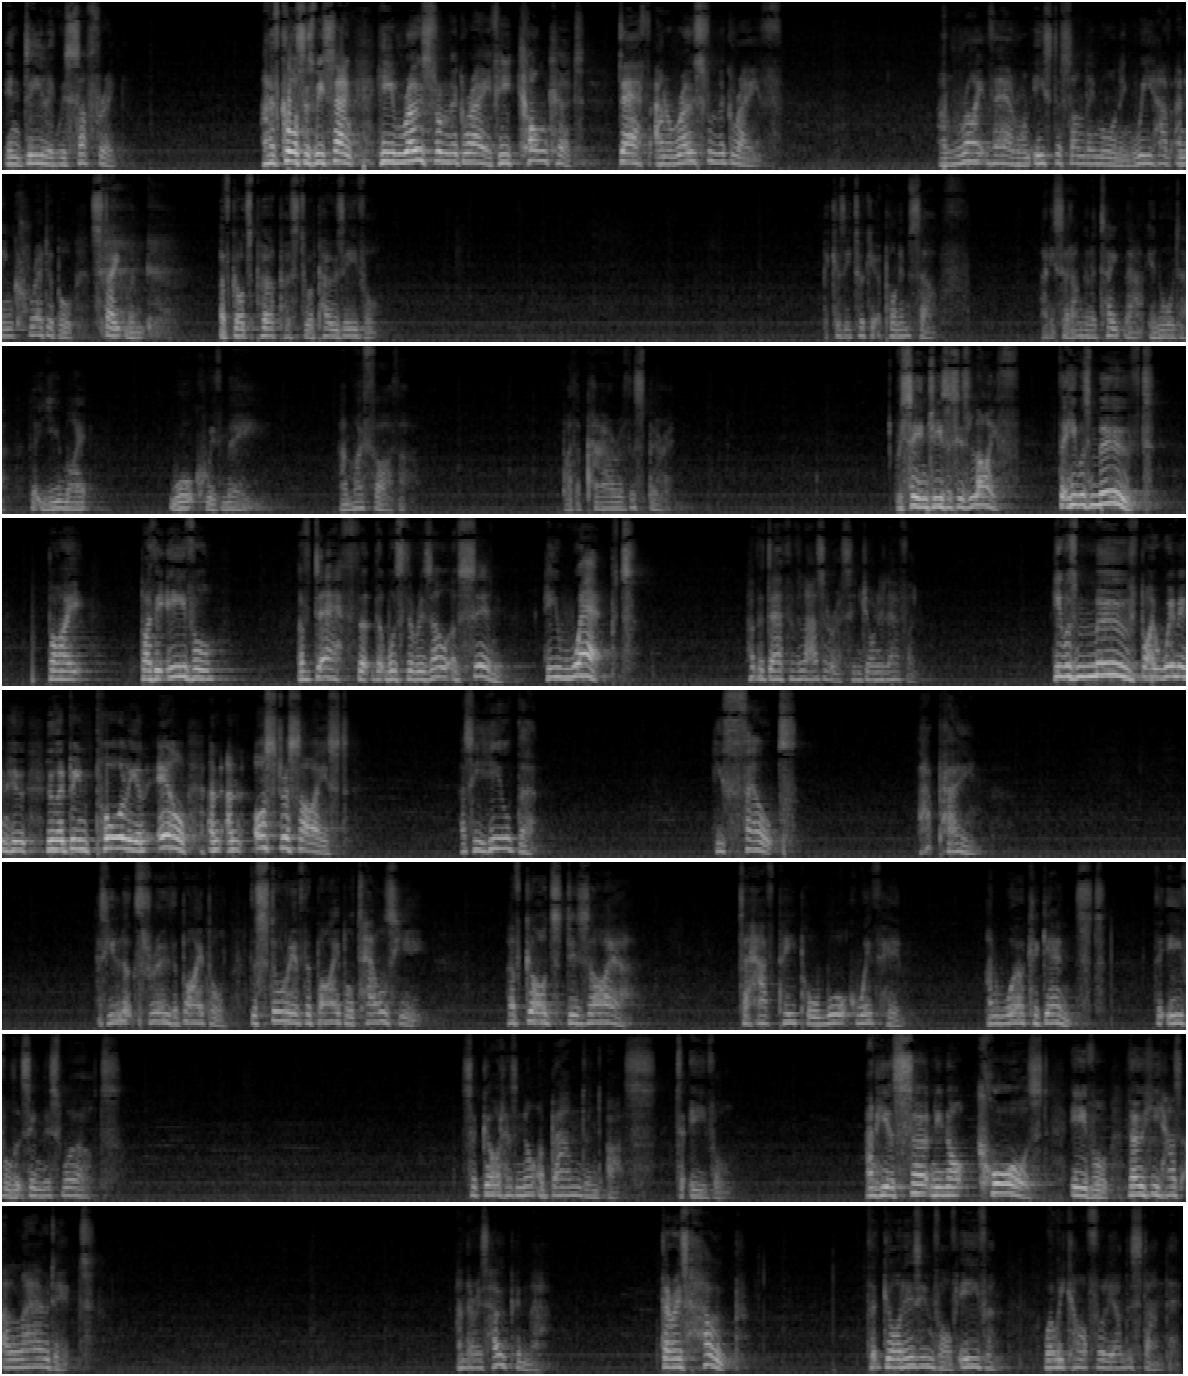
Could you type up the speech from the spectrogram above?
in dealing with suffering. And of course, as we sang, he rose from the grave. He conquered death and rose from the grave. And right there on Easter Sunday morning, we have an incredible statement of God's purpose to oppose evil. Because he took it upon himself. And he said, I'm going to take that in order that you might walk with me and my Father by the power of the Spirit. We see in Jesus' life that he was moved by, by the evil of death that, that was the result of sin. He wept at the death of Lazarus in John 11. He was moved by women who, who had been poorly and ill and, and ostracized as he healed them. He felt that pain. As you look through the Bible, the story of the Bible tells you of God's desire to have people walk with Him and work against the evil that's in this world. So God has not abandoned us to evil. And He has certainly not caused evil, though He has allowed it. And there is hope in that. There is hope that God is involved, even when we can't fully understand it.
